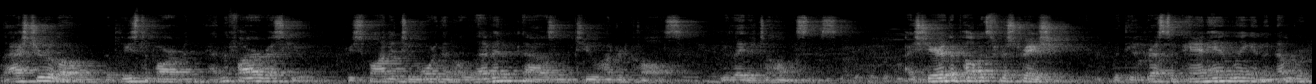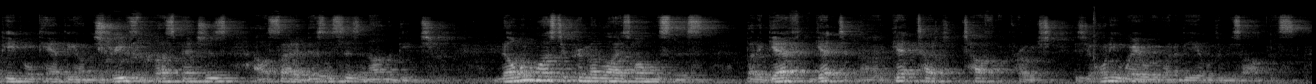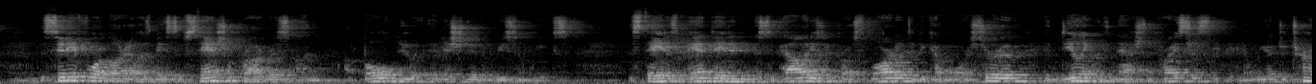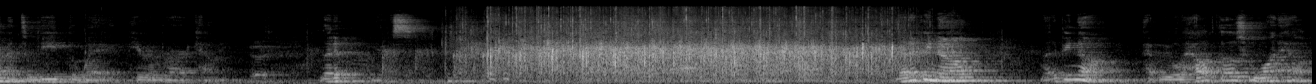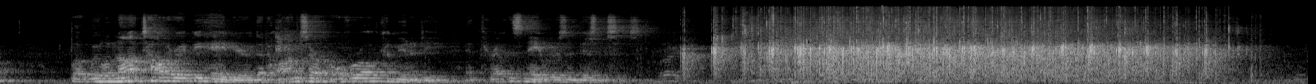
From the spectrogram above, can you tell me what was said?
Last year alone, the police department and the fire rescue responded to more than 11,200 calls related to homelessness. I share the public's frustration with the aggressive panhandling and the number of people camping on the streets and bus benches, outside of businesses, and on the beach. No one wants to criminalize homelessness, but a get, get, uh, get touch, tough approach is the only way we're going to be able to resolve this. The city of Fort Lauderdale has made substantial progress on a bold new initiative in recent weeks. The state has mandated municipalities across Florida to become more assertive in dealing with the national crisis, and we are determined to lead the way here in Broward County. Good. Let it, yes. Let it be known Let it be known that we will help those who want help, but we will not tolerate behavior that harms our overall community and threatens neighbors and businesses.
